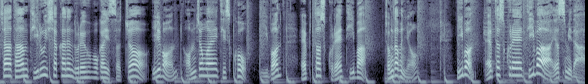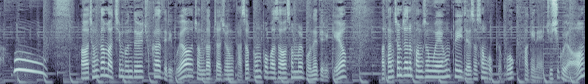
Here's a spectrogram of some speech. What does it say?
자, 다음 D로 시작하는 노래 후보가 있었죠. 1번 엄정화의 디스코, 2번 애프터스쿨의 디바. 정답은요. 2번 애프터스쿨의 디바였습니다. 우! 어, 정답 맞힌 분들 축하드리고요. 정답자 중 다섯 분 뽑아서 선물 보내드릴게요. 어, 당첨자는 방송 후에 홈페이지에서 선곡표 꼭 확인해 주시고요.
